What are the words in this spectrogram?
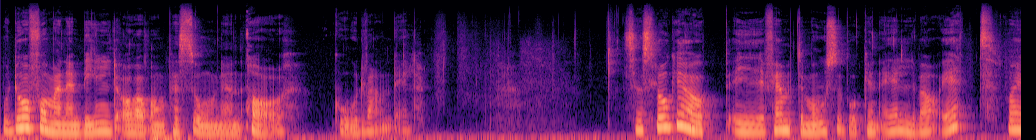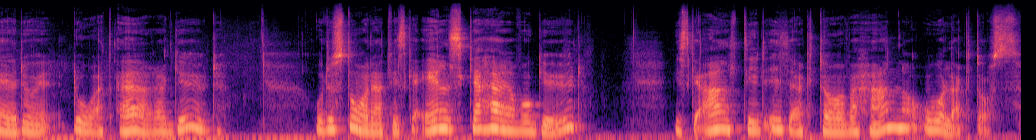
Och då får man en bild av om personen har god vandel. Sen slog jag upp i femte Moseboken 11 och 1. Vad är då, då att ära Gud? Och då står det att vi ska älska Herren vår Gud. Vi ska alltid iaktta vad han har ålagt oss.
